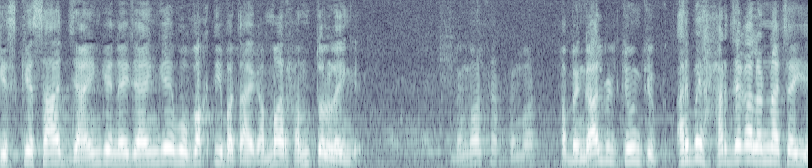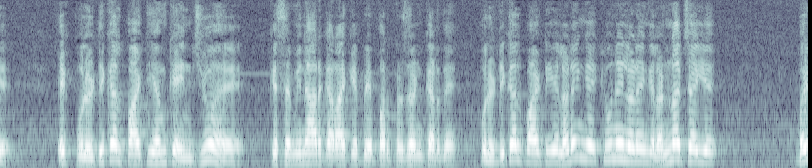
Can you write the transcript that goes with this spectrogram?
किसके साथ जाएँगे नहीं जाएँगे वो वक्त ही बताएगा। मगर हम तो लड़ेंगे। बंगाल सर बंगाल। हाँ बंगाल में क्यों क्यों? अरे भाई हर जगह लड़ना चाहिए। एक पॉलिटिकल पार्टी हम के एनजीओ है कि सेमिनार करा के पेपर प्रेजेंट कर दें। पॉलिटिकल पार्टी है लड़ेंगे क्यों नहीं लड़ेंगे? लड़ना चाहिए। भाई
